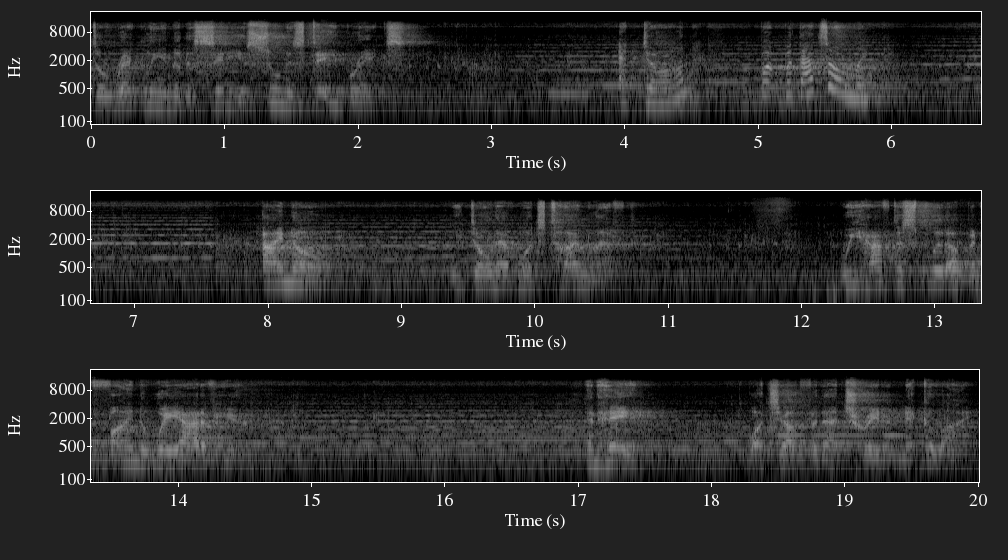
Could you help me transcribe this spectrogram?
directly into the city as soon as day breaks. At dawn? But but that's only I know. We don't have much time left. We have to split up and find a way out of here. And hey, watch out for that traitor Nikolai.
